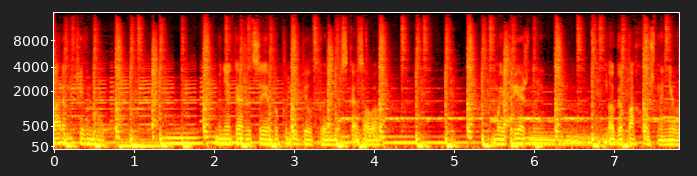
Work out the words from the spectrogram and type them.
Ларен кивнул. «Мне кажется, я бы полюбил твой мир», — сказал он. «Мой прежний много похож на него.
